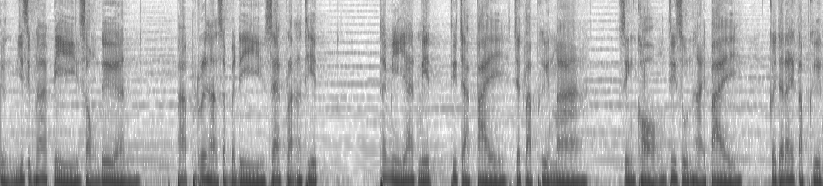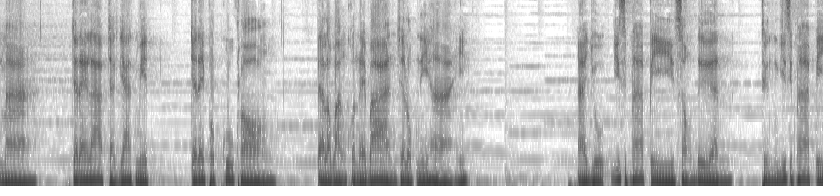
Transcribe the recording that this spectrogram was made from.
ถึง 25 ปี 2 เดือน พระพฤหัสบดีแทรกพระอาทิตย์ ถ้ามีญาติมิตรที่จากไปจะกลับคืนมา สิ่งของที่สูญหายไป ก็จะได้กลับคืนมา จะได้ลาบจากญาติมิตร จะได้พบคู่ครอง แต่ระวังคนในบ้านจะหลบหนีหาย อายุ 25 ปี 2 เดือน ถึง 25 ปี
